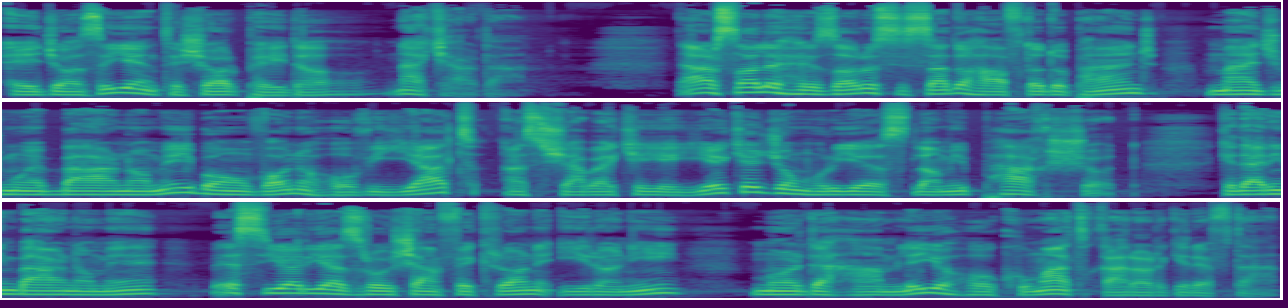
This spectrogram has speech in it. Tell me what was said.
اجازه انتشار پیدا نکردند. در سال 1375 مجموعه برنامه‌ای با عنوان هویت از شبکه یک جمهوری اسلامی پخش شد که در این برنامه بسیاری از روشنفکران ایرانی مورد حمله حکومت قرار گرفتند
